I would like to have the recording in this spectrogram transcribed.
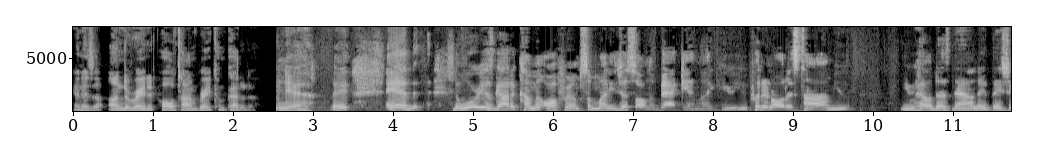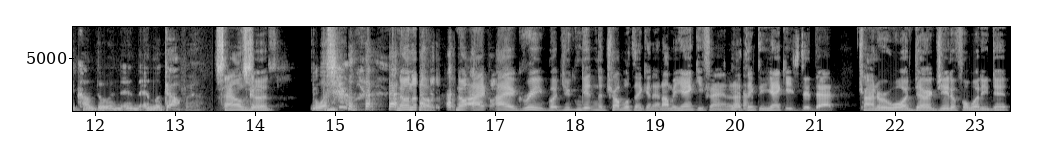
and is an underrated all-time great competitor. Yeah, they and the Warriors got to come and offer him some money just on the back end. Like you, you put in all this time, you you held us down. They they should come through and, and, and look out for him. Sounds good. no, no, no, no. I, I agree, but you can get into trouble thinking that I'm a Yankee fan, and yeah. I think the Yankees did that trying to reward Derek Jeter for what he did.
